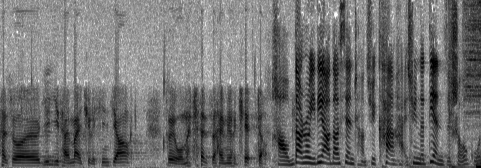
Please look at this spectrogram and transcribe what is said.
他说一一台卖去了新疆，所以我们暂时还没有见到。好，我们到时候一定要到现场去看海讯的电子手鼓。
